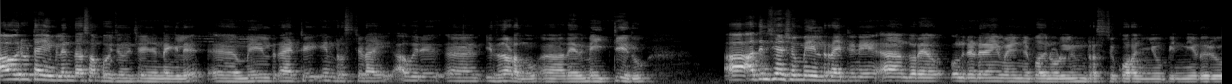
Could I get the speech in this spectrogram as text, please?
ആ ഒരു ടൈമിൽ എന്താ സംഭവിച്ചതെന്ന് വെച്ച് കഴിഞ്ഞിട്ടുണ്ടെങ്കിൽ മെയിൽ റാറ്റ് ഇൻട്രസ്റ്റഡ് ആയി അവർ ഇത് നടന്നു. അതായത് മെയ്റ്റ് ചെയ്തു. അതിനുശേഷം മെയിൽ റൈറ്റിന് എന്താ പറയാ ഒന്ന് രണ്ട് ടൈം കഴിഞ്ഞപ്പോൾ അതിനുള്ള ഇൻട്രസ്റ്റ് കുറഞ്ഞു. പിന്നീട് ഒരു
